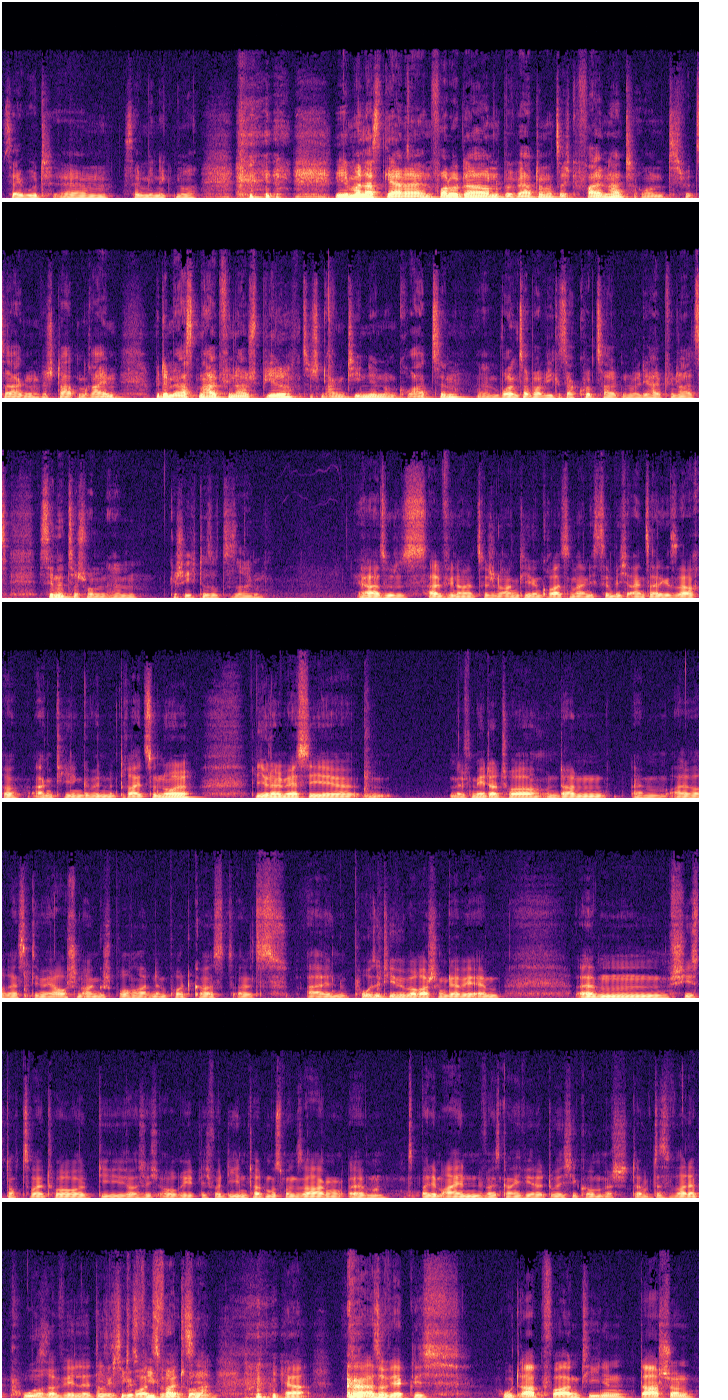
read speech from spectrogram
Sehr gut. Ähm, Sammy nickt nur. Wie immer, lasst gerne ein Follow da und eine Bewertung, wenn es euch gefallen hat. Und ich würde sagen, wir starten rein mit dem ersten Halbfinalspiel zwischen Argentinien und Kroatien. Ähm, wollen es aber, wie gesagt, kurz halten, weil die Halbfinals sind jetzt ja schon ähm, Geschichte sozusagen. Ja, also das Halbfinale zwischen Argentinien und Kroatien war eigentlich ziemlich einseitige Sache. Argentinien gewinnt mit 3 zu 0. Lionel Messi Elfmeter-Tor und dann ähm, Alvarez, den wir ja auch schon angesprochen hatten im Podcast, als eine positive Überraschung der WM. Ähm, schießt noch zwei Tore, die er sich auch redlich verdient hat, muss man sagen. Ähm, bei dem einen, ich weiß gar nicht, wie er da durchgekommen ist. Das war der pure Wille, dieses Tor zu erzielen. ja, also wirklich Hut ab vor Argentinien, da schon.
